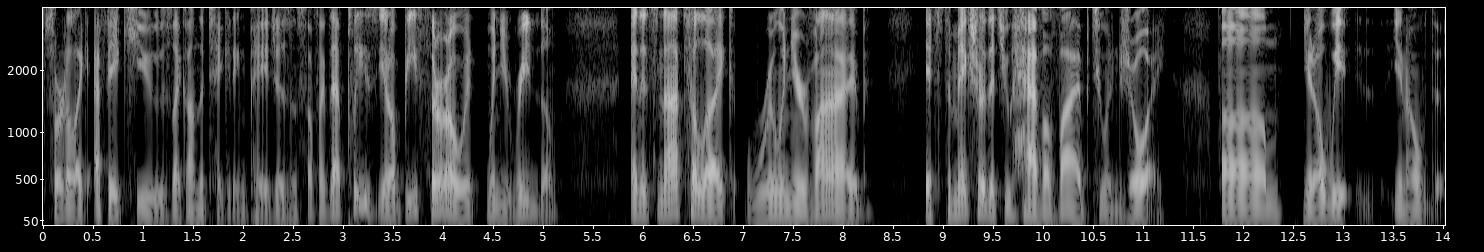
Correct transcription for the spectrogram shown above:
sort of like FAQs like on the ticketing pages and stuff like that. Please, you know, be thorough when you read them. And it's not to like ruin your vibe. It's to make sure that you have a vibe to enjoy. Um you know we you know th-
